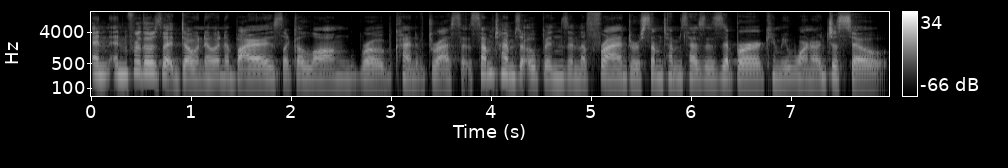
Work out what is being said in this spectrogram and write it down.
And and for those that don't know, an abaya is like a long robe kind of dress that sometimes opens in the front or sometimes has a zipper, can be worn or just so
